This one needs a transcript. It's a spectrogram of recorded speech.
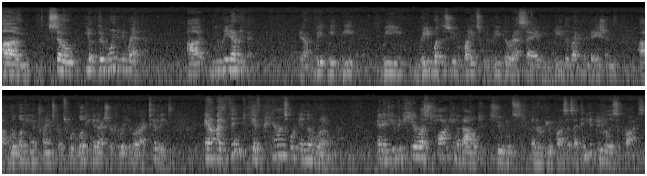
Um, so, you know, they're going to be read. Uh, we read everything. You know, we, we, we, we read what the student writes, we read their essay, we read the recommendations, uh, we're looking at transcripts, we're looking at extracurricular activities. And I think if parents were in the room, and if you could hear us talking about students and the review process, I think you'd be really surprised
